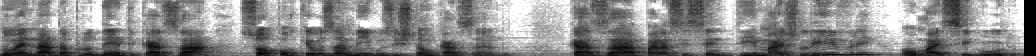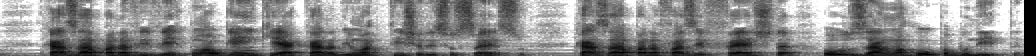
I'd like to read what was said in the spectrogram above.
Não é nada prudente casar só porque os amigos estão casando. Casar para se sentir mais livre ou mais seguro. Casar para viver com alguém que é a cara de um artista de sucesso. Casar para fazer festa ou usar uma roupa bonita.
